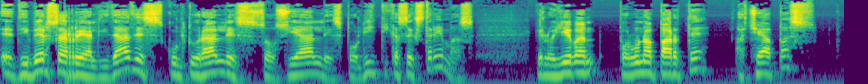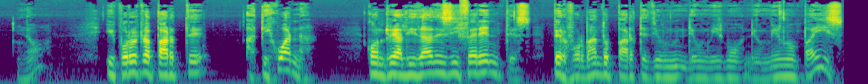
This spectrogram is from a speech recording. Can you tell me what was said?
eh, diversas realidades culturales sociales políticas extremas que lo llevan por una parte a Chiapas no y por otra parte a Tijuana con realidades diferentes, pero formando parte de un, de un, mismo, de un mismo país.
